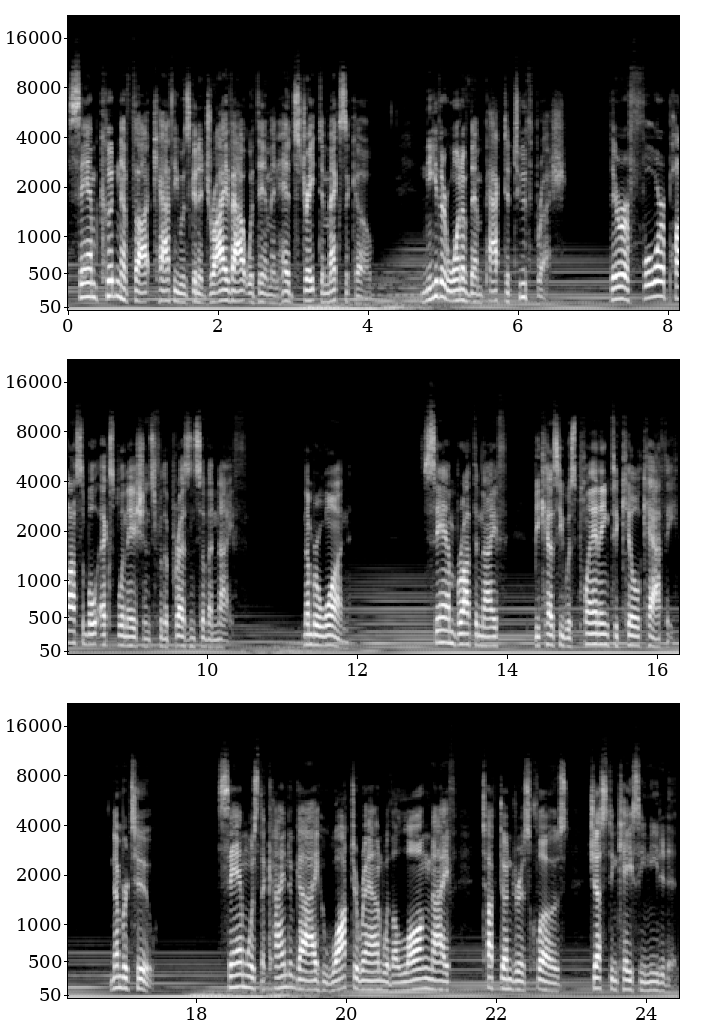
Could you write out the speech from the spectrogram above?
Sam couldn't have thought Cathy was going to drive out with him and head straight to Mexico. Neither one of them packed a toothbrush. There are four possible explanations for the presence of a knife. Number one, Sam brought the knife because he was planning to kill Cathy. Number two, Sam was the kind of guy who walked around with a long knife tucked under his clothes just in case he needed it.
